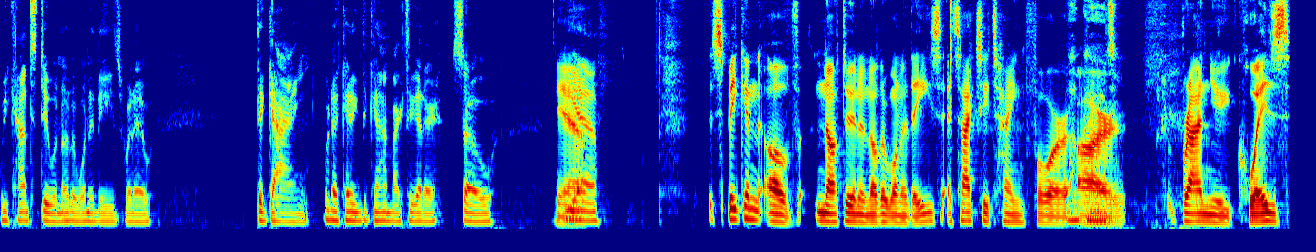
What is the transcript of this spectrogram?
we can't do another one of these without the gang, without getting the gang back together. So Yeah. yeah, Speaking of not doing another one of these, it's actually time for our brand new quiz.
